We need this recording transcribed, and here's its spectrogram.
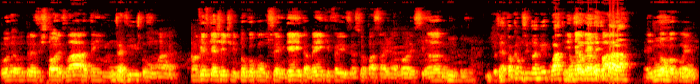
outra- outras histórias lá, tem um- entrevistas. uma, uma vez que a gente tocou com o Serguei também, que fez a sua passagem agora esse ano. Pois é, tocamos em 2004, Em não foi Belém Belém do Pará. Pará, Gente No- tocou com ele.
